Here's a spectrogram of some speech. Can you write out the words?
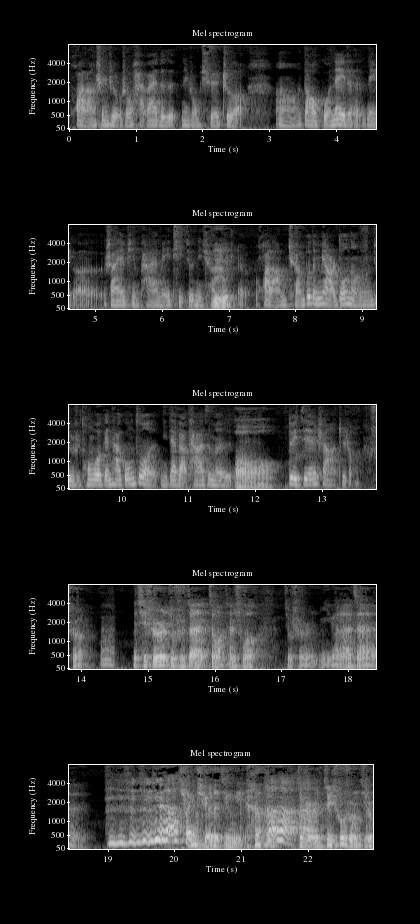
画廊，甚至有时候海外的那种学者。嗯，到国内的那个商业品牌、媒体，就你全部、呃画廊全部的面儿都能，就是通过跟他工作，你代表他这么哦，对接上这种。是，嗯，那其实就是再再往前说，就是你原来在 求学的经历，就是最初的时候，你其实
